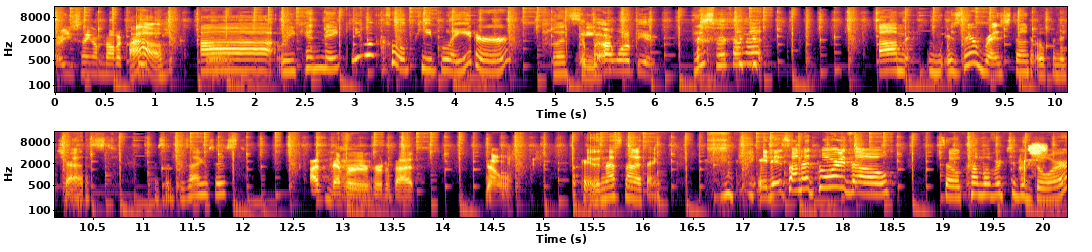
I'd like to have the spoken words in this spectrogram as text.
Are you saying I'm not a cool Wow. peep? Uh, we can make you a cool peep later. Let's Yeah, see. but I want to be. A... Does this work on that? Um, is there redstone to open a chest? Is it, does that exist? I've never Uh, heard of that. No. Okay, then that's not a thing. it is on a door though. So come over to the Yes. door.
